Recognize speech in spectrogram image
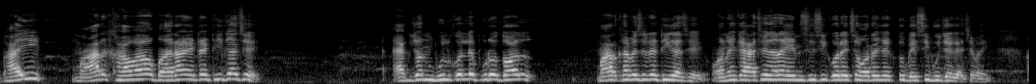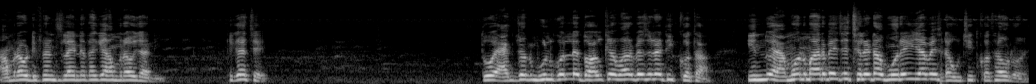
ভাই, মার খাওয়া মারা, এটা ঠিক আছে? একজন ভুল করলে পুরো দল মার খাবে, সেটা ঠিক আছে। অনেকে আছে যারা এনসিসি করেছে, অনেকে একটু বেশি বুঝে গেছে ভাই। আমরাও ডিফেন্স লাইনে থাকি, আমরাও জানি। ঠিক আছে? তো একজন ভুল করলে দলকে মারবে, সেটা ঠিক কথা। কিন্তু এমন মারবে যে ছেলেটা মরেই যাবে, সেটা উচিত কথাও নয়।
